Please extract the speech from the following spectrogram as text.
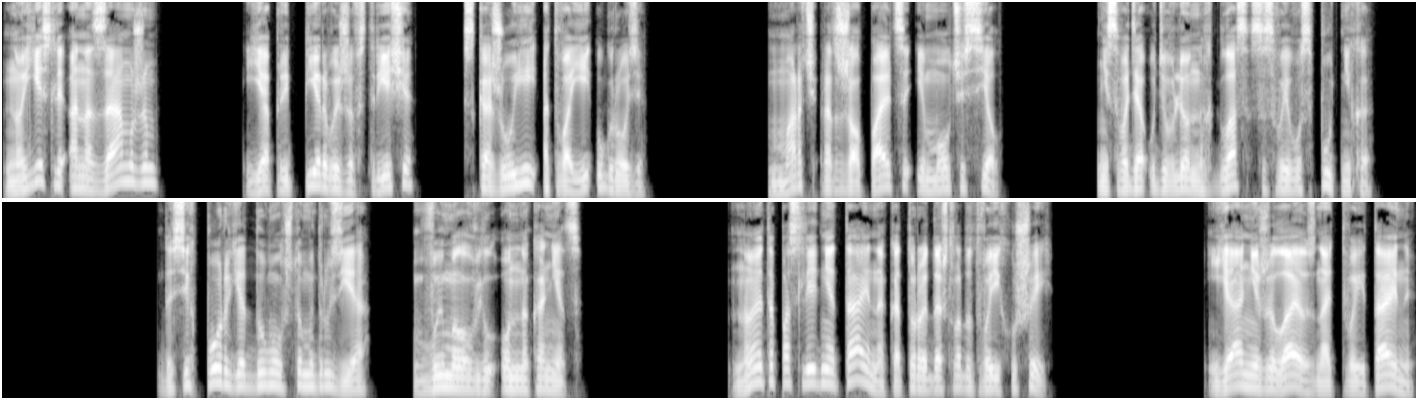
Но если она замужем, я при первой же встрече скажу ей о твоей угрозе. Марч разжал пальцы и молча сел, не сводя удивленных глаз со своего спутника. «До сих пор я думал, что мы друзья», — вымолвил он наконец. «Но это последняя тайна, которая дошла до твоих ушей. Я не желаю знать твои тайны,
